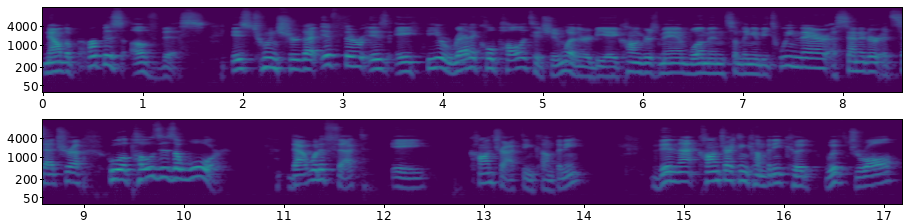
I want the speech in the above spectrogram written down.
Now, the purpose of this is to ensure that if there is a theoretical politician, whether it be a congressman, woman, something in between there, a senator, etc., who opposes a war, that would affect a contracting company. Then that contracting company could withdraw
